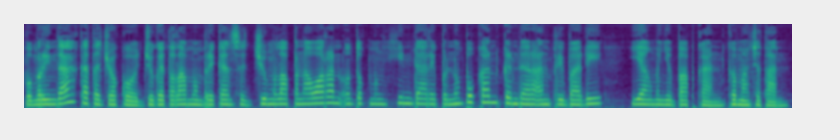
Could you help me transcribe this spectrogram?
Pemerintah, kata Joko, juga telah memberikan sejumlah penawaran untuk menghindari penumpukan kendaraan pribadi yang menyebabkan kemacetan.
